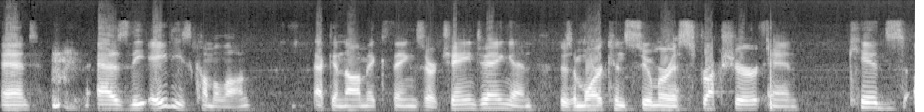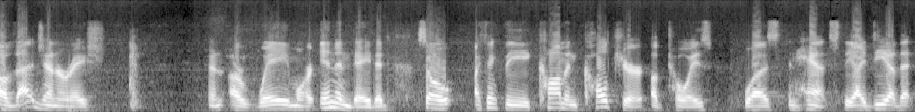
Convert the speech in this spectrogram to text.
And as the 80s come along economic things are changing and there's a more consumerist structure and kids of that generation are way more inundated. So i think the common culture of toys was enhanced. The idea that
